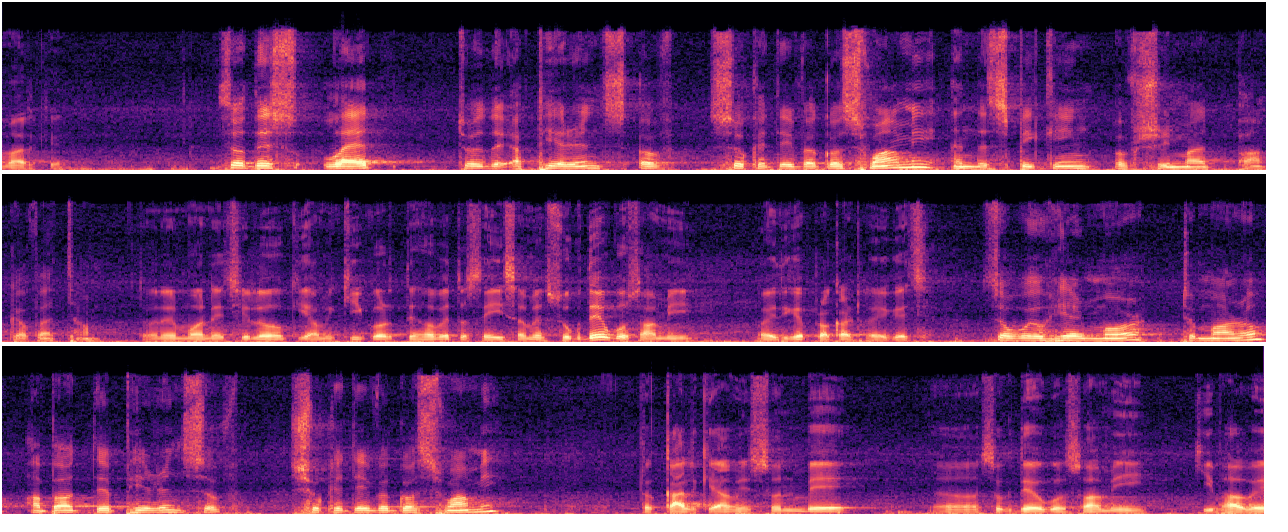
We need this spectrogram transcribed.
আমারকে So this led to the appearance of Sukadeva Goswami and the speaking of Srimad Bhagavatam. তো ওনার মনে ছিল কি আমি কি করতে হবে তো সেই সময় সুখদেব গোস্বামী ওইদিকে প্রকট হয়ে গেছে So we'll hear more tomorrow about the appearance of Sukadeva Goswami. তো কালকে আমি শুনবে আহ, সুখদেব গোস্বামী কিভাবে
